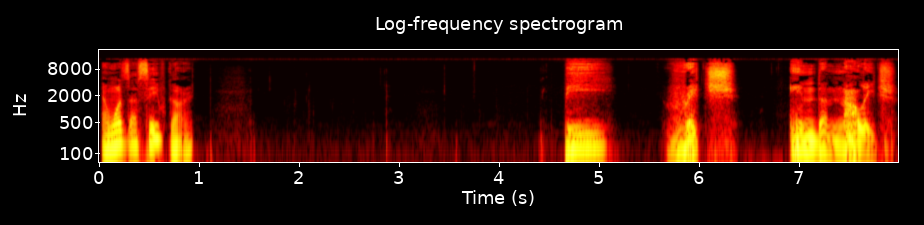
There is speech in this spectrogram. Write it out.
And what's that safeguard? Be rich in the knowledge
